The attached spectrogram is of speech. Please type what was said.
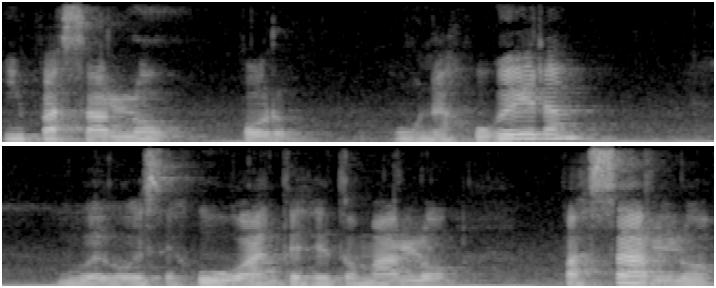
y pasarlo por una juguera. Luego ese jugo, antes de tomarlo, pasarlo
